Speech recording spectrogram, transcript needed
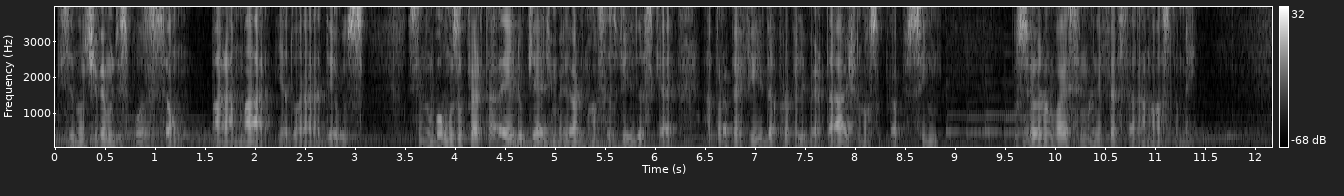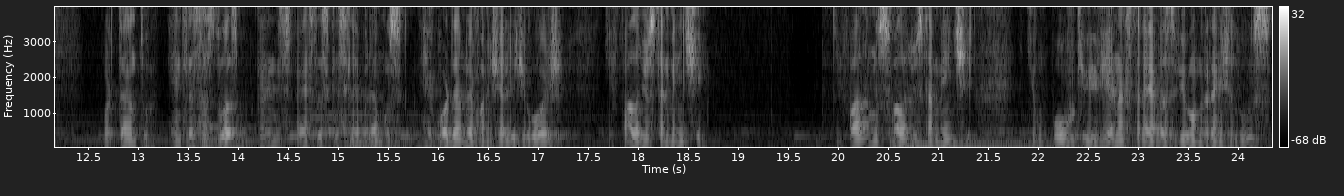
que se não tivermos disposição para amar e adorar a Deus, se não vamos ofertar a Ele o que é de melhor em nossas vidas, que é a própria vida, a própria liberdade, o nosso próprio sim, o Senhor não vai se manifestar a nós também. Portanto, entre essas duas grandes festas que celebramos, recordando o Evangelho de hoje, que fala justamente, que fala, nos fala justamente que um povo que vivia nas trevas viu uma grande luz,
